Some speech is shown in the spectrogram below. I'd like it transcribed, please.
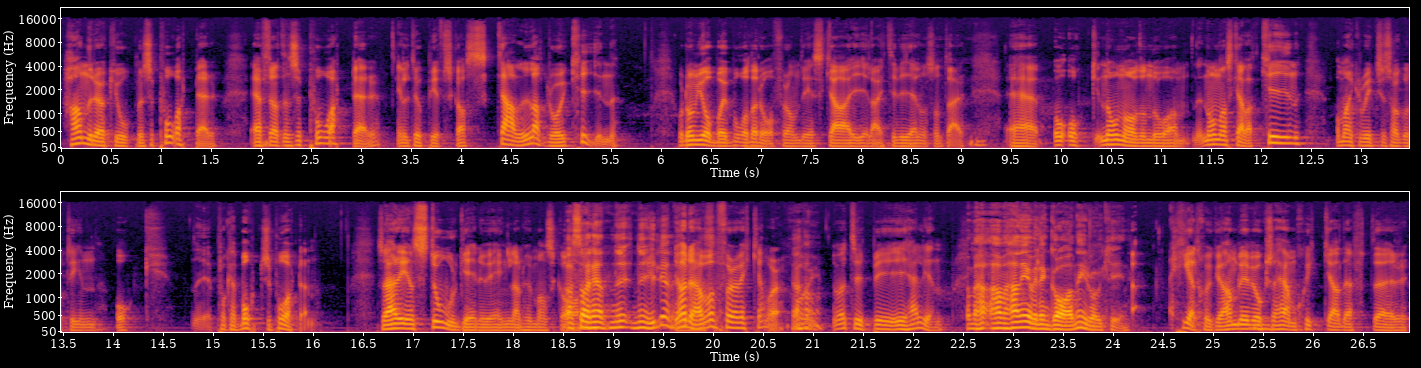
Han rök ihop med supporter efter att en supporter, enligt uppgift, ska ha skallat Roy Keane. Och de jobbar ju båda då för om det är Sky eller ITV eller något sånt där. Eh, och, och någon av dem då, någon har skallat Keane och Michael Richards har gått in och eh, plockat bort supporten. Så det här är en stor grej nu i England hur man ska... Alltså har det hänt ny, nyligen? Ja, det här var förra veckan bara. Jaha. Det var typ i, i helgen. Men han, han är väl en galning, Roy Keane? Helt sjuk. Han blev ju också hemskickad efter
